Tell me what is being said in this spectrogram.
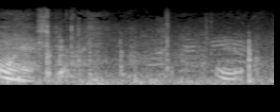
Oh, that's good. Yeah.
